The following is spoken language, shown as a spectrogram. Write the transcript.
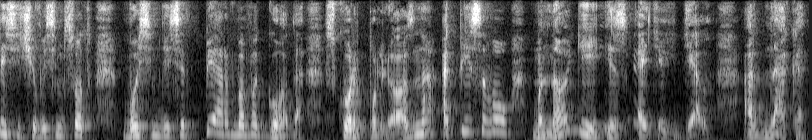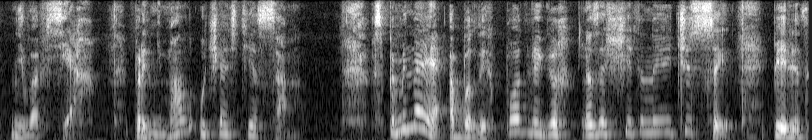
1881 года, скрупулезно описывал многие из этих дел, однако не во всех. Принимал участие сам. Вспоминая о былых подвигах за считанные часы перед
